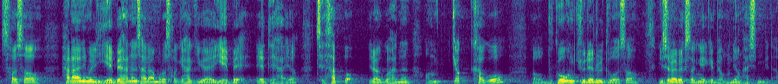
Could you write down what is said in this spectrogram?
서서 하나님을 예배하는 사람으로 서게 하기 위하여 예배에 대하여 제사법이라고 하는 엄격하고 어, 무거운 규례를 두어서 이스라엘 백성에게 명령하십니다.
